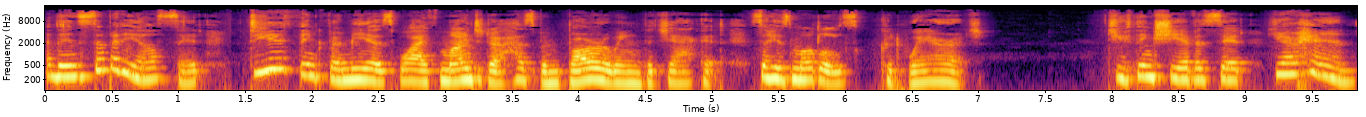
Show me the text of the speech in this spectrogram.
And then somebody else said, Do you think Vermeer's wife minded her husband borrowing the jacket so his models could wear it? Do you think she ever said, Johann,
